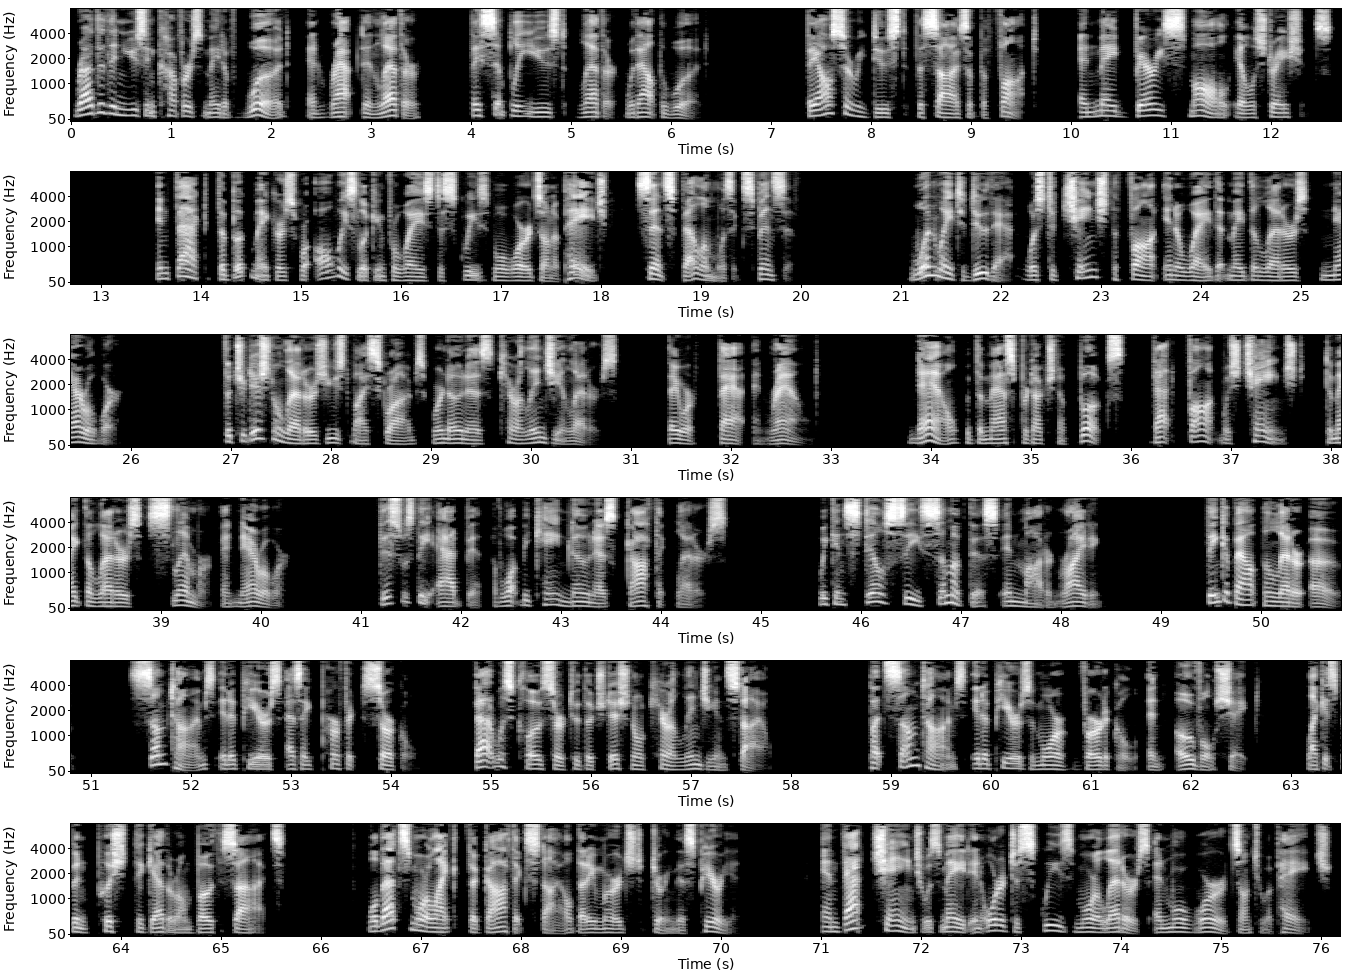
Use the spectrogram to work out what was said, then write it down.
Rather than using covers made of wood and wrapped in leather, they simply used leather without the wood. They also reduced the size of the font and made very small illustrations. In fact, the bookmakers were always looking for ways to squeeze more words on a page since vellum was expensive. One way to do that was to change the font in a way that made the letters narrower. The traditional letters used by scribes were known as Carolingian letters. They were fat and round. Now, with the mass production of books, that font was changed to make the letters slimmer and narrower. This was the advent of what became known as Gothic letters. We can still see some of this in modern writing. Think about the letter O. Sometimes it appears as a perfect circle. That was closer to the traditional Carolingian style. But sometimes it appears more vertical and oval shaped, like it's been pushed together on both sides. Well, that's more like the Gothic style that emerged during this period. And that change was made in order to squeeze more letters and more words onto a page.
